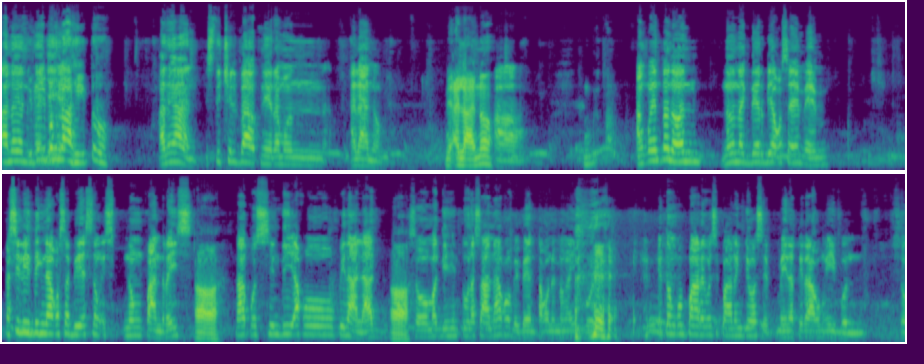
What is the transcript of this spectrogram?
ano yun? Iba-ibang lahi to. Ano yan? Stitch Bout ni Ramon Alano. Ni Alano. Ah. ang kwento nun, nung nag-derby ako sa MM, kasi leading na ako sa BS nung, nung fan race. Oo. Tapos hindi ako pinalad. Ah. So maghihinto na sana ako, bebenta ko ng mga ibon. Itong kumpare ko si parang Joseph, may natira akong ibon. So,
